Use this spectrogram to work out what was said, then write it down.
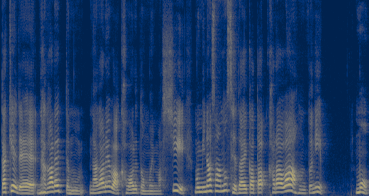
だけで流れってもう流れは変わると思いますしもう皆さんの世代方からは本当にもう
